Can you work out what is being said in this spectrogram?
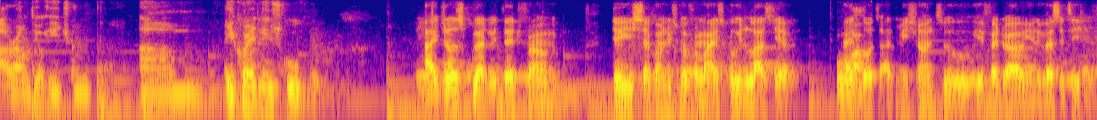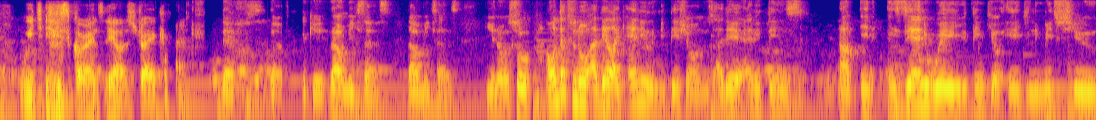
around your age group. Um, are you currently in school? I just graduated from the secondary school from high school last year. Oh, wow. I got admission to a federal university, which is currently on strike. Def, def. Okay, that makes sense. That would make sense. You know, so I wanted to know: Are there like any limitations? Are there any things? Um, in is there any way you think your age limits you,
